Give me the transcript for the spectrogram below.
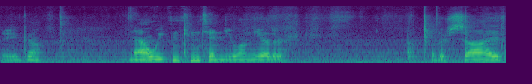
There you go. Now we can continue on the other other side,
